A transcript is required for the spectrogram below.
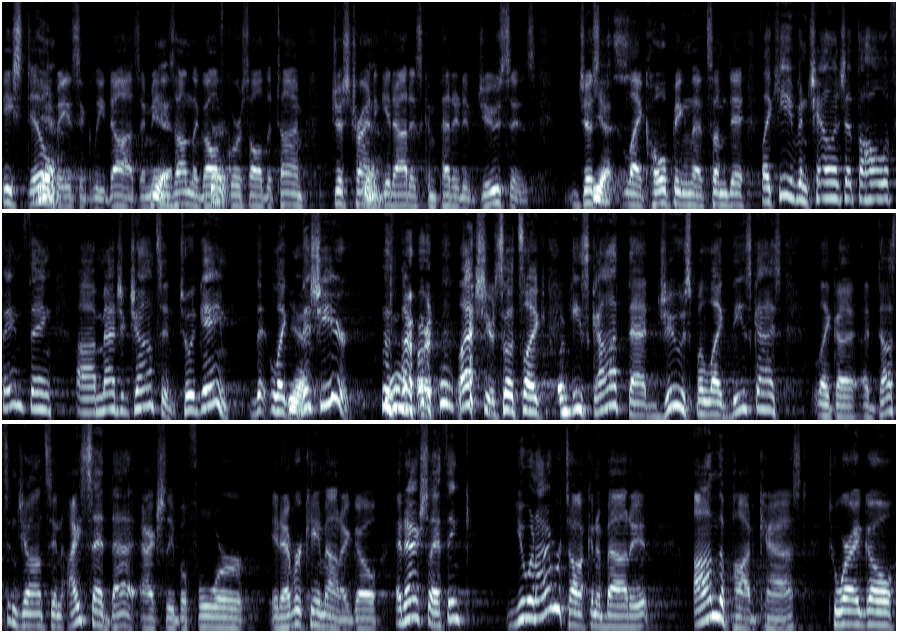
He still basically does. I mean, he's on the golf sure. course all the time, just trying to get out his competitive juices. Just yes. like hoping that someday, like he even challenged at the Hall of Fame thing, uh, Magic Johnson to a game, like this year. Yeah. last year. So it's like he's got that juice, but like these guys, like a, a, Dustin Johnson, I said that actually before it ever came out. I go, and actually, I think you and I were talking about it on the podcast to where I go,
